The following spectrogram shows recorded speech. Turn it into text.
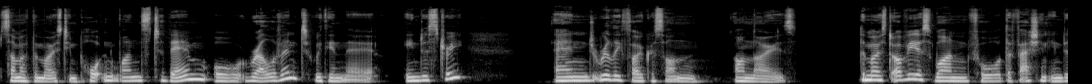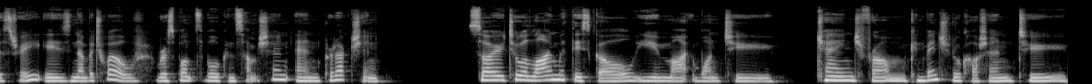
some of the most important ones to them or relevant within their industry and really focus on, on those. The most obvious one for the fashion industry is number 12 responsible consumption and production. So, to align with this goal, you might want to change from conventional cotton to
